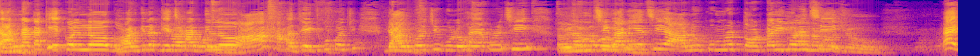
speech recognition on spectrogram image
রান্নাটা কে করল? ঘরগুলো কে ছাড় দিল? আহা যেটুকু করেছি। ডাল করেছি গুলো ভাজা করেছি লুচি বানিয়েছি আলু কুমড়োর তরকারি করেছ? এই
